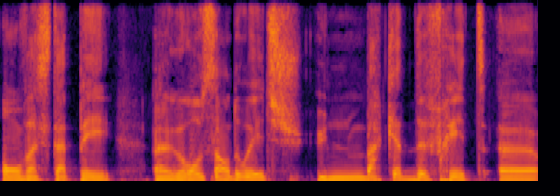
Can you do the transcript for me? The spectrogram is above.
on va se taper un gros sandwich, une barquette de frites, euh,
